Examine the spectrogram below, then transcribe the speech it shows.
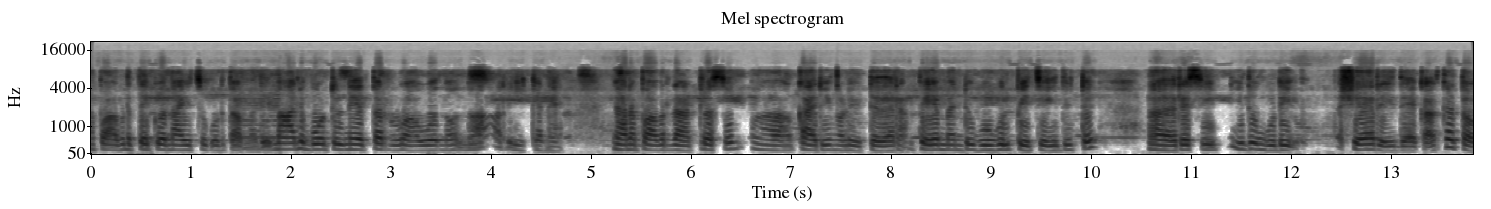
അപ്പൊ അവിടത്തേക്ക് ഒന്ന് അയച്ചു കൊടുത്താൽ മതി. നാല് ബോട്ടിലിന് എത്ര രൂപ ആവുമെന്ന് ഒന്ന് അറിയിക്കണേ. ഞാനപ്പോൾ അവരുടെ അഡ്രസ്സും കാര്യങ്ങളും ഇട്ട് തരാം. പേയ്മെന്റ് ഗൂഗിൾ പേ ചെയ്തിട്ട് റെസീപ്റ്റ് ഇതും കൂടി ഷെയർ ചെയ്തേക്കാം കേട്ടോ.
